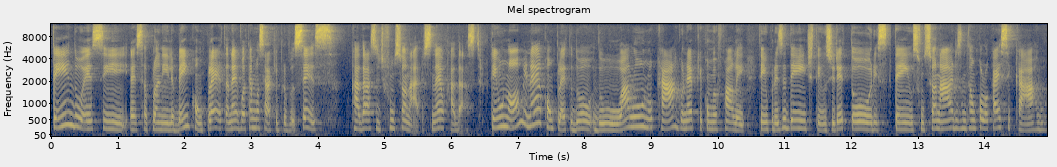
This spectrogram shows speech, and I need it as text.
tendo esse, essa planilha bem completa, né? Vou até mostrar aqui para vocês cadastro de funcionários, né, o cadastro. Tem o um nome, né, completo do, do aluno, cargo, né, porque como eu falei, tem o presidente, tem os diretores, tem os funcionários, então colocar esse cargo,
